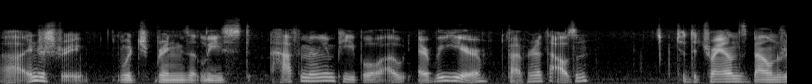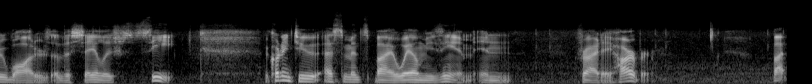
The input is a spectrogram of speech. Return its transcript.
uh, industry, which brings at least half a million people out every year, 500,000, to the transboundary waters of the Salish Sea according to estimates by whale museum in Friday Harbor. But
